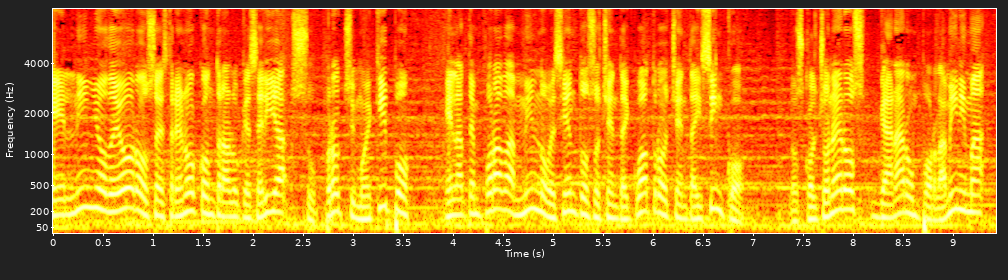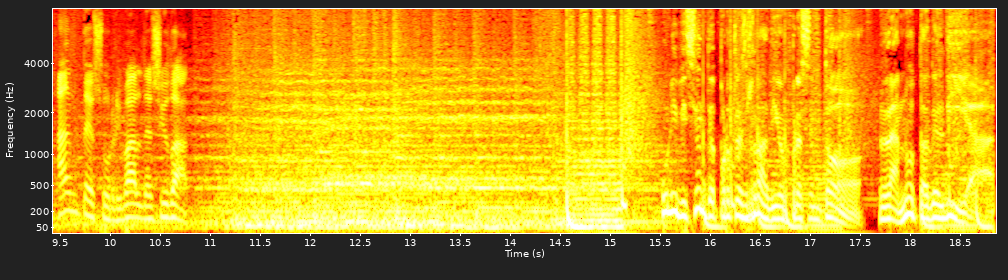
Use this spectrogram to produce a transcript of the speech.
El Niño de Oro se estrenó contra lo que sería su próximo equipo en la temporada 1984-85. Los colchoneros ganaron por la mínima ante su rival de ciudad. Univisión Deportes Radio presentó La Nota del Día.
